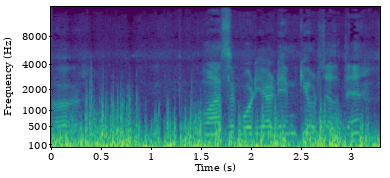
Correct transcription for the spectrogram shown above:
और वहाँ से कोडिया डैम की ओर चलते हैं।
